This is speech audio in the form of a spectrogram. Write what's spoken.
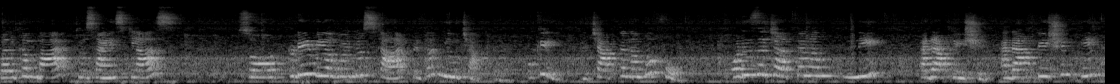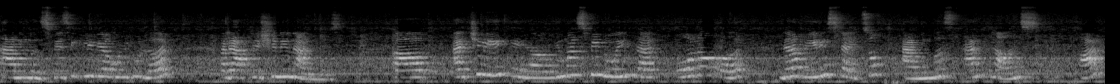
welcome back to science class. So today we are going to start with a new chapter. Okay, the chapter number 4. What is the chapter name? Adaptation. Adaptation in animals. Basically we are going to learn adaptation in animals. Uh, actually, uh, you must be knowing that on our earth there are various types of animals and plants are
